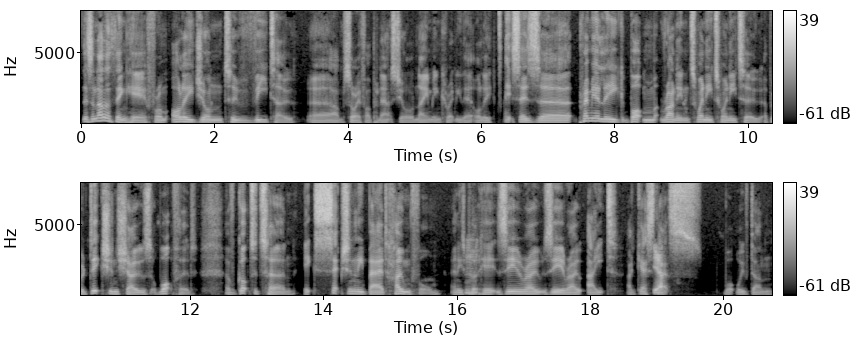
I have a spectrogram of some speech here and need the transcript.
There's another thing here from Ollie John to Vito. Uh, I'm sorry if I pronounced your name incorrectly there, Ollie. It says uh, Premier League bottom run in 2022. A prediction shows Watford have got to turn exceptionally bad home form, and he's put here 008. I guess that's what we've done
